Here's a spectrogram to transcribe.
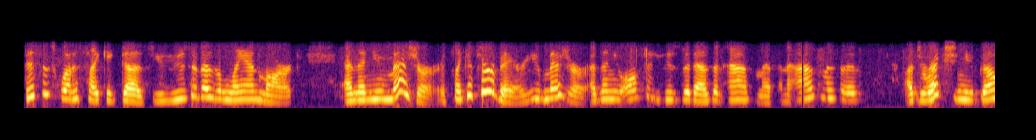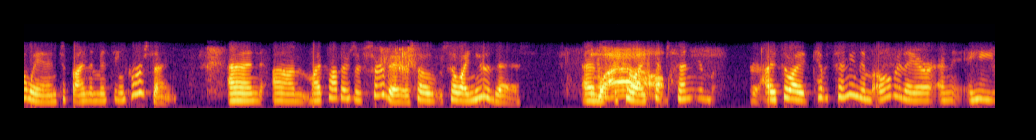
this is what a psychic does. You use it as a landmark and then you measure. It's like a surveyor. You measure, and then you also use it as an azimuth. An azimuth is a direction you go in to find the missing person. And um, my father's a surveyor, so so I knew this. And wow. so I kept sending him. I so I kept sending him over there, and he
